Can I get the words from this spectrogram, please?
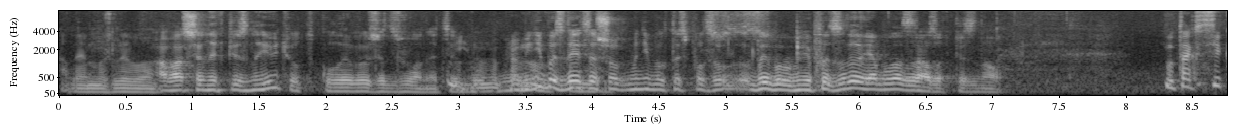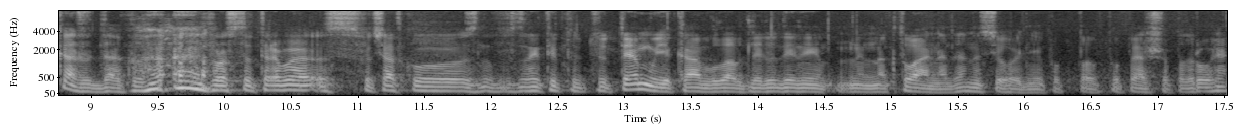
Але можливо. А вас ще не впізнають, от коли ви вже дзвоните? Ні, ну, напевно, мені би здається, що мені би хтось подзвонив, ви б мені подзвонили, я б вас зразу впізнав. Ну так всі кажуть, так. Просто треба спочатку знайти ту, ту тему, яка була б для людини актуальна да, на сьогодні. по- по- По-перше, по-друге,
